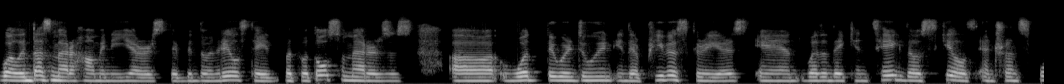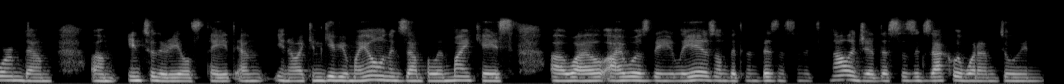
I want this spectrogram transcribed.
well, it doesn't matter how many years they've been doing real estate, but what also matters is uh, what they were doing in their previous careers and whether they can take those skills and transform them um, into the real estate. And, you know, I can give you my own example. In my case, uh, while I was the liaison between business and the technology, this is exactly what I'm doing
